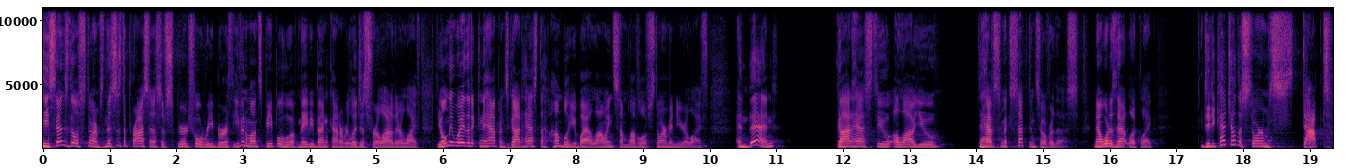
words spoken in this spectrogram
He sends those storms, and this is the process of spiritual rebirth, even amongst people who have maybe been kind of religious for a lot of their life. The only way that it can happen is God has to humble you by allowing some level of storm into your life. And then God has to allow you to have some acceptance over this. Now, what does that look like? Did you catch how the storm stopped?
